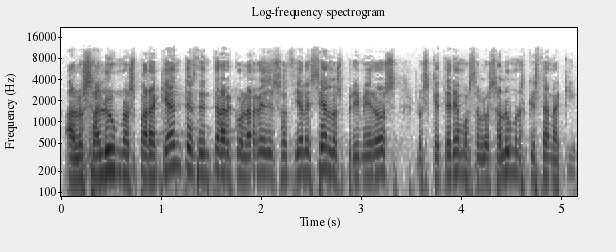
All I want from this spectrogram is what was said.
a los alumnos para que antes de entrar con las redes sociales sean los primeros los que tenemos a los alumnos que están aquí.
